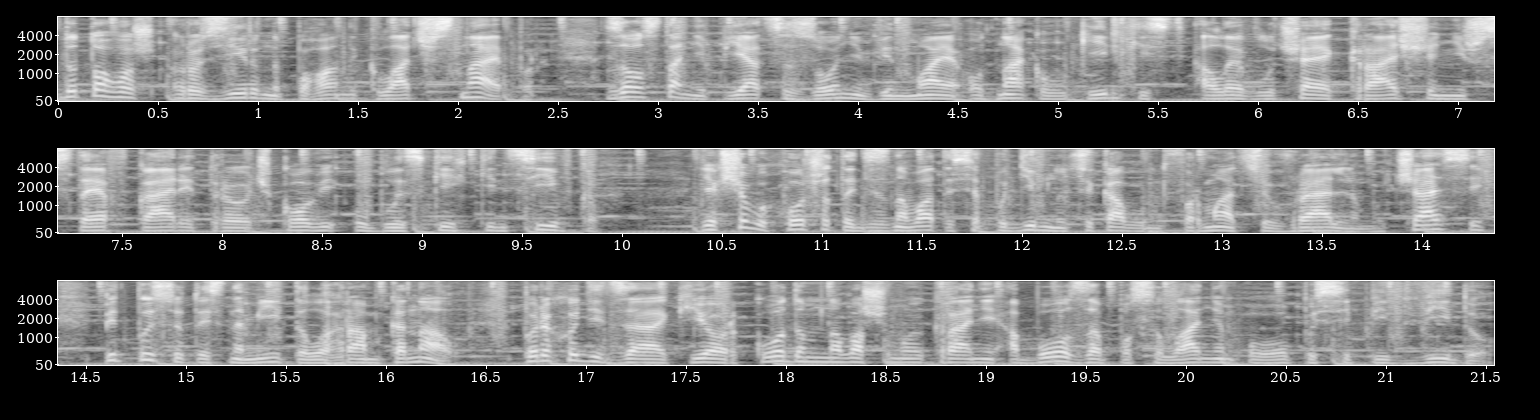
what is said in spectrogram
До того ж, розір непоганий клач снайпер. За останні 5 сезонів він має однакову кількість, але влучає краще, ніж Стеф Карі триочкові у близьких кінцівках. Якщо ви хочете дізнаватися подібну цікаву інформацію в реальному часі, підписуйтесь на мій телеграм-канал, переходіть за QR-кодом на вашому екрані або за посиланням у описі під відео.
